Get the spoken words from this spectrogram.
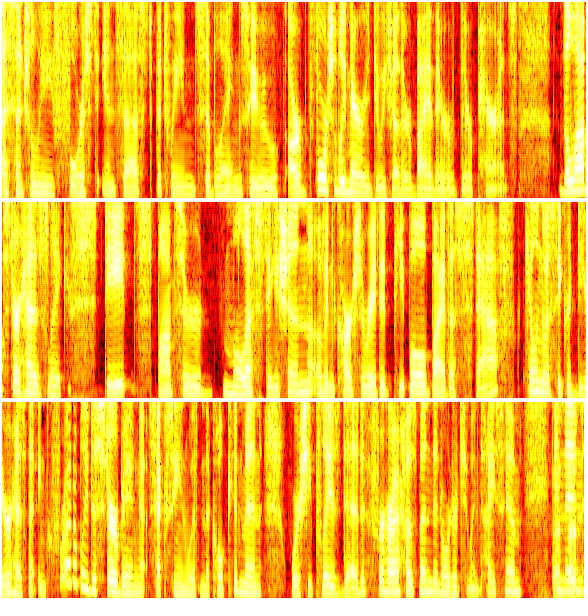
essentially forced incest between siblings who are forcibly married to each other by their their parents. The Lobster has like state sponsored molestation of incarcerated people by the staff. Killing of a Sacred Deer has that incredibly disturbing sex scene with Nicole Kidman where she plays dead for her husband in order to entice him. And then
